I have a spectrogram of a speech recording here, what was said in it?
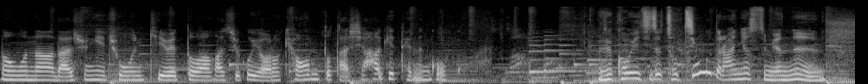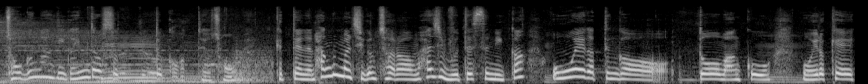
너무나 나중에 좋은 기회 또 와가지고 여러 경험도 다시 하게 되는 거고. 이제 거의 진짜 저 친구들 아니었으면은 적응하기가 힘들었을 것 같아요 처음에. 그때는 한국말 지금처럼 하지 못했으니까 오해 같은 것도 많고 뭐 이렇게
